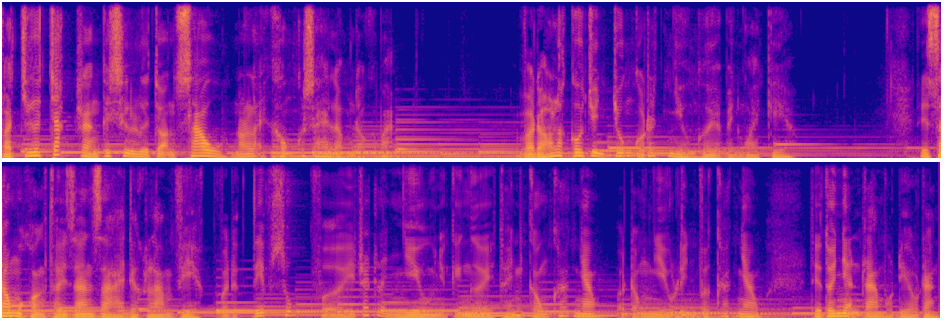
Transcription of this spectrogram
Và chưa chắc rằng cái sự lựa chọn sau nó lại không có sai lầm đâu các bạn. Và đó là câu chuyện chung của rất nhiều người ở bên ngoài kia. Thì sau một khoảng thời gian dài được làm việc và được tiếp xúc với rất là nhiều những cái người thành công khác nhau ở trong nhiều lĩnh vực khác nhau, thì tôi nhận ra một điều rằng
